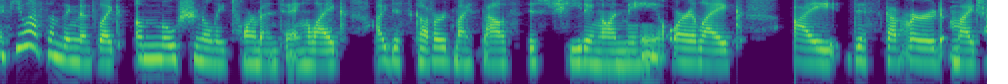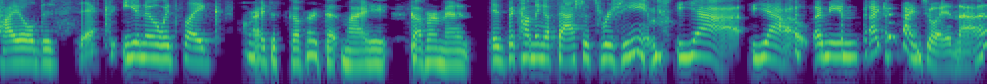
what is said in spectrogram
if you have something that's like emotionally tormenting, like I discovered my spouse is cheating on me, or like I discovered my child is sick, you know, it's like, Or I discovered that my government. is becoming a fascist regime. Yeah. Yeah. I mean, I can find joy in that.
